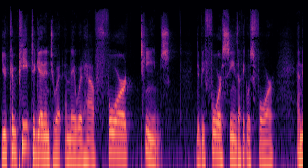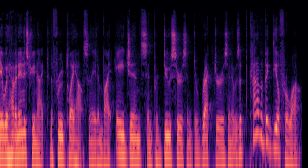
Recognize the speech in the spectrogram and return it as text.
you'd compete to get into it, and they would have four teams. There'd be four scenes. I think it was four. And they would have an industry night to the Freud Playhouse, and they'd invite agents and producers and directors, and it was a kind of a big deal for a while.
